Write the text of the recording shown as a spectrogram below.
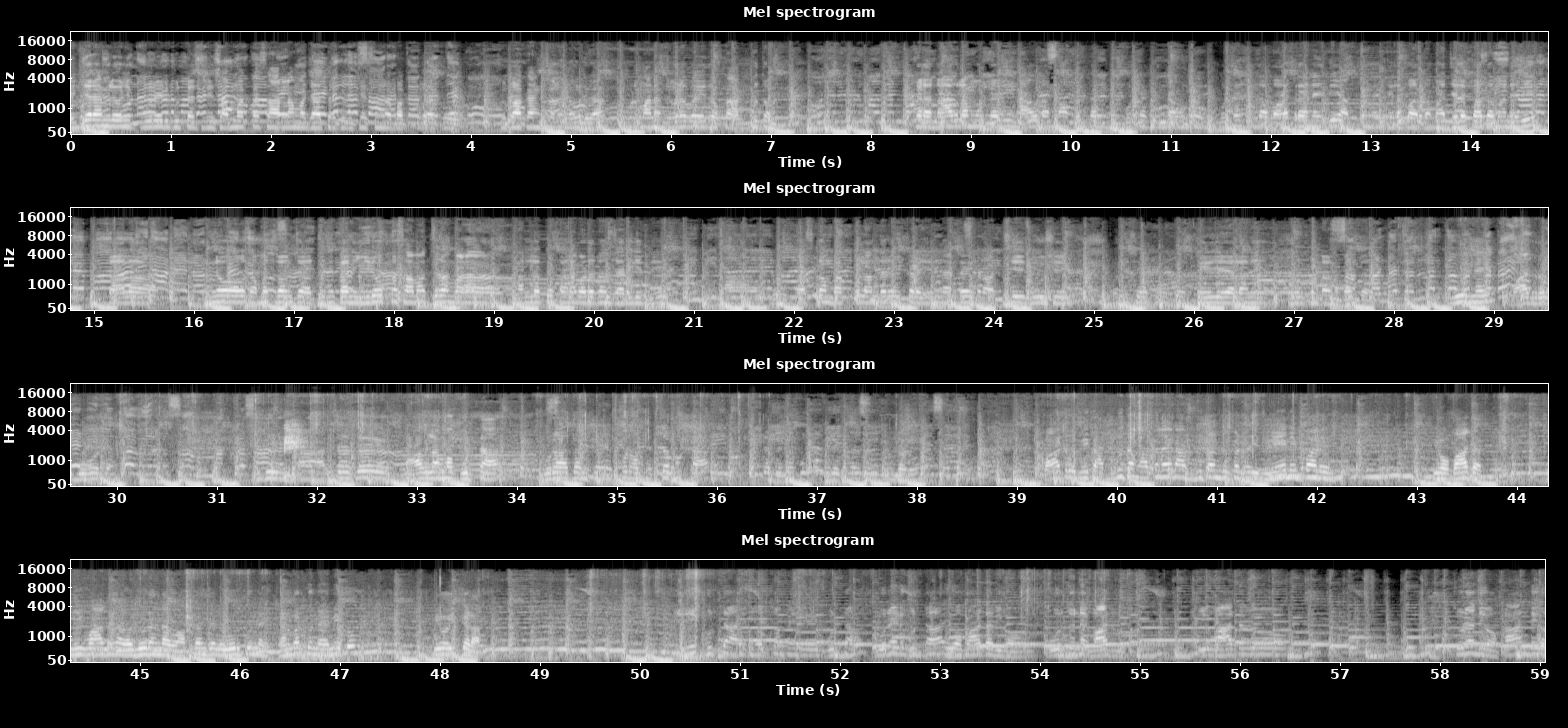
వెంజరాంలోని పూరేడుగుట్ట శ్రీ సమ్మక్క సారలమ్మ జాతరకు విచ్చేస్తున్న భక్తులకు శుభాకాంక్షలు ముందుగా ఇప్పుడు మనం చూడబోయేది ఒక అద్భుతం. ఇక్కడ నాగులమ్మ ఉంటుంది నాగులమ్మ గుట్ట గుట్ట కింద ఉంటుంది గుట్ట కింద వాటర్ అనేది వస్తుంది జలపాతం. ఆ జలపాతం అనేది చాలా ఎన్నో సంవత్సరాల నుంచి వచ్చింది. కానీ ఈ ఒక్క సంవత్సరం మన కళ్ళకు కనబడడం జరిగింది. ప్రస్తుతం భక్తులందరూ ఇక్కడ ఏంటంటే ఇక్కడ వచ్చి చూసి కొద్దిసేపు స్టే చేయాలని కోరుకుంటాను. పెద్ద ఊరినాయి వాటర్ భూగోళం ఇది వచ్చేసి నాగులమ్మ గుట్ట పురాతన ఎప్పుడో పెద్ద గుట్ట పెద్ద పెద్ద గుట్ట వాటర్ మీకు అద్భుతం అసలైన అద్భుతం చెప్పండి ఇది నేను ఇంపార్టెంట్ ఇగో వాటర్ ఈ వాటర్ అవి చూడండి అవి అక్కడి నుంచి ఊరుతున్నాయి కనబడుతున్నాయి మీకు? ఇగో ఇక్కడ. ఇది గుట్ట ఇది మొత్తం గుట్ట. ఊరేడు గుట్ట ఇగో వాటర్ ఇగో. ఊరుతున్నాయి వాటర్ ఈ వాటర్ చూడండి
